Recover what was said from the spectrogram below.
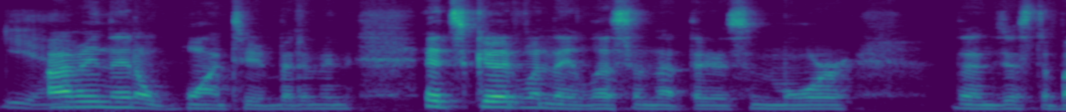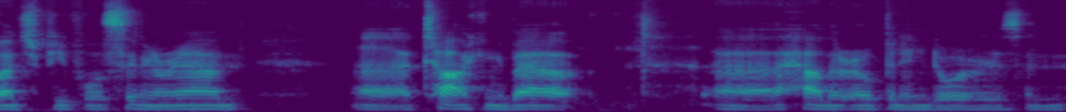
yeah. I mean, they don't want to, but I mean, it's good when they listen that there's more than just a bunch of people sitting around uh, talking about uh, how they're opening doors and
